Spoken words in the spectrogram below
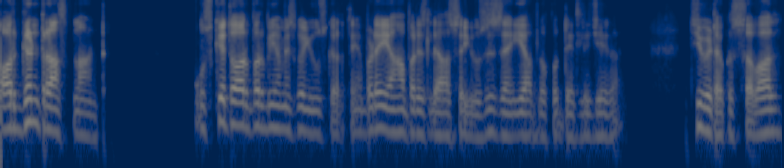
ऑर्गन ट्रांसप्लांट उसके तौर पर भी हम इसको यूज़ करते हैं। बड़े यहाँ पर इस लिहाज से यूजेस हैं ये आप लोग खुद देख लीजिएगा। जी बेटा कुछ सवाल?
